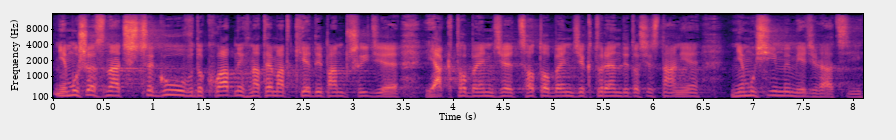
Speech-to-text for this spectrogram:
Nie muszę znać szczegółów dokładnych na temat, kiedy Pan przyjdzie, jak to będzie, co to będzie, którędy to się stanie. Nie musimy mieć racji,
